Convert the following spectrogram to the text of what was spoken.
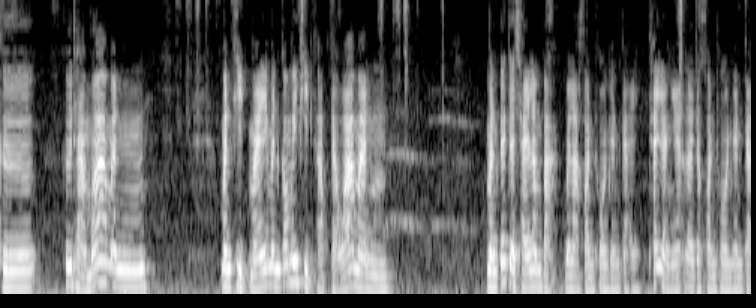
คือคือถามว่ามันมันผิดไหมมันก็ไม่ผิดครับ แต่ว่ามัน มันก็จะใช้ลำบากเวลาคอนโทรลกันไกล ถ้าอย่างเงี้ยเราจะคอนโทรลกันไกล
